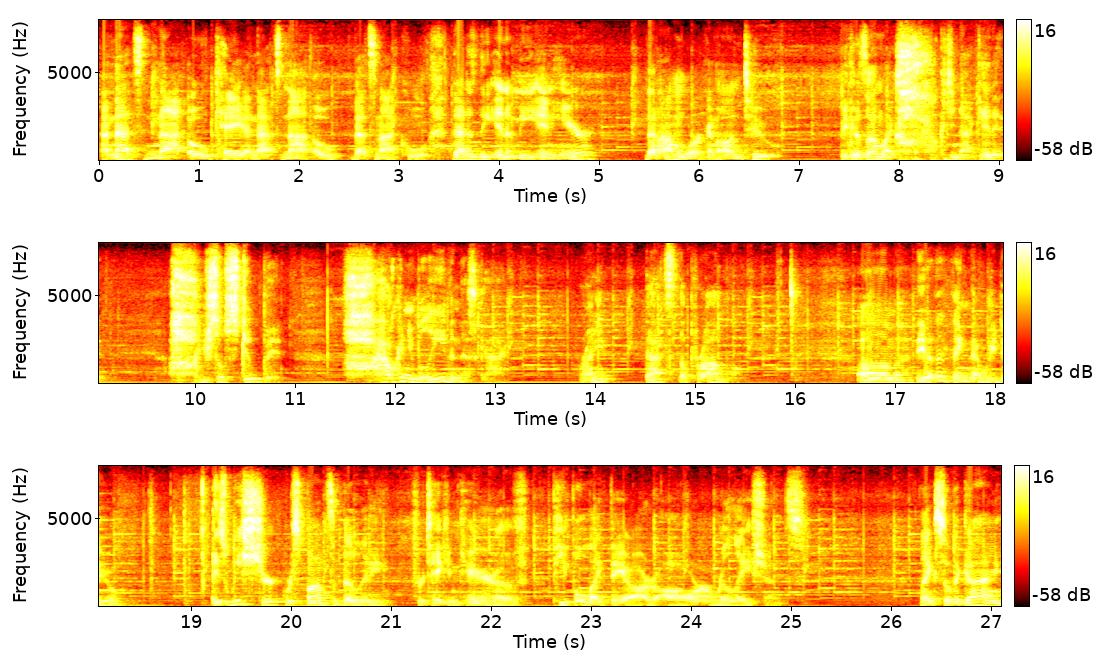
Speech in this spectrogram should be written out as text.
And that's not okay and that's not oh that's not cool. That is the enemy in here that I'm working on too. Because I'm like, oh, how could you not get it? Oh, you're so stupid. Oh, how can you believe in this guy? Right? That's the problem. Um, the other thing that we do is we shirk responsibility for taking care of people like they are our relations. Like, so the guy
